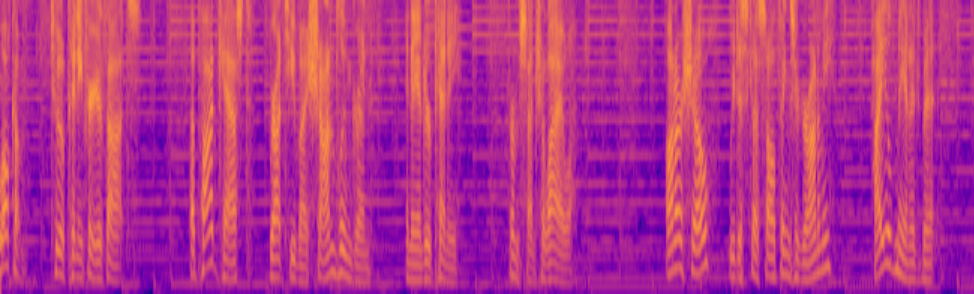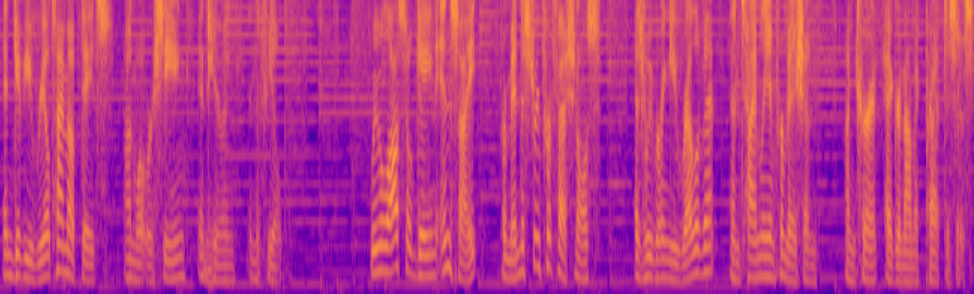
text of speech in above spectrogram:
Welcome to A Penney for Your Thoughts, a podcast brought to you by Sean Bloomgren and Andrew Penney from Central Iowa. On our show, we discuss all things agronomy, high yield management, and give you real time updates on what we're seeing and hearing in the field. We will also gain insight from industry professionals as we bring you relevant and timely information on current agronomic practices.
